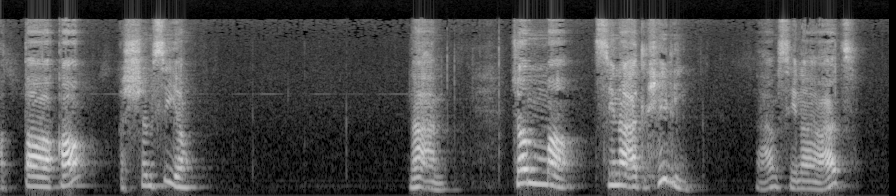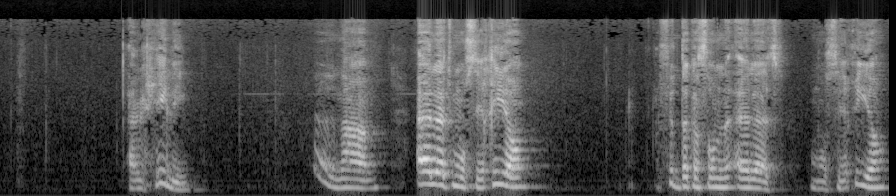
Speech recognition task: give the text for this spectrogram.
الطاقة الشمسية. نعم. ثم صناعة الحلي. نعم صناعة الحلي. نعم. آلات موسيقية. الفضة كنصوم من آلات موسيقية.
